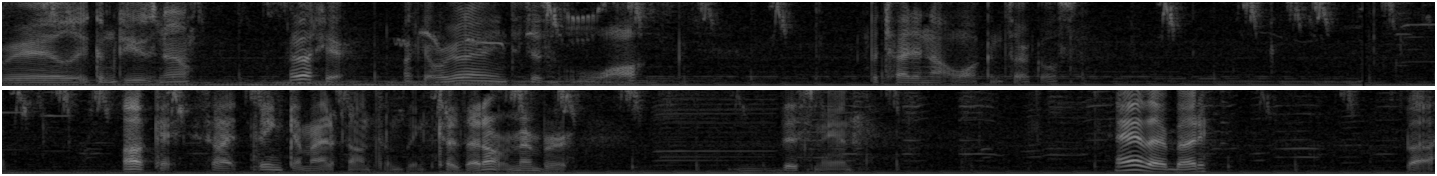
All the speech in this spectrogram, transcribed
really confused now. What about here? Okay, we're going to just walk, but try to not walk in circles. Okay, so I think I might have found something, because I don't remember this man. Hey there, buddy. Bah.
